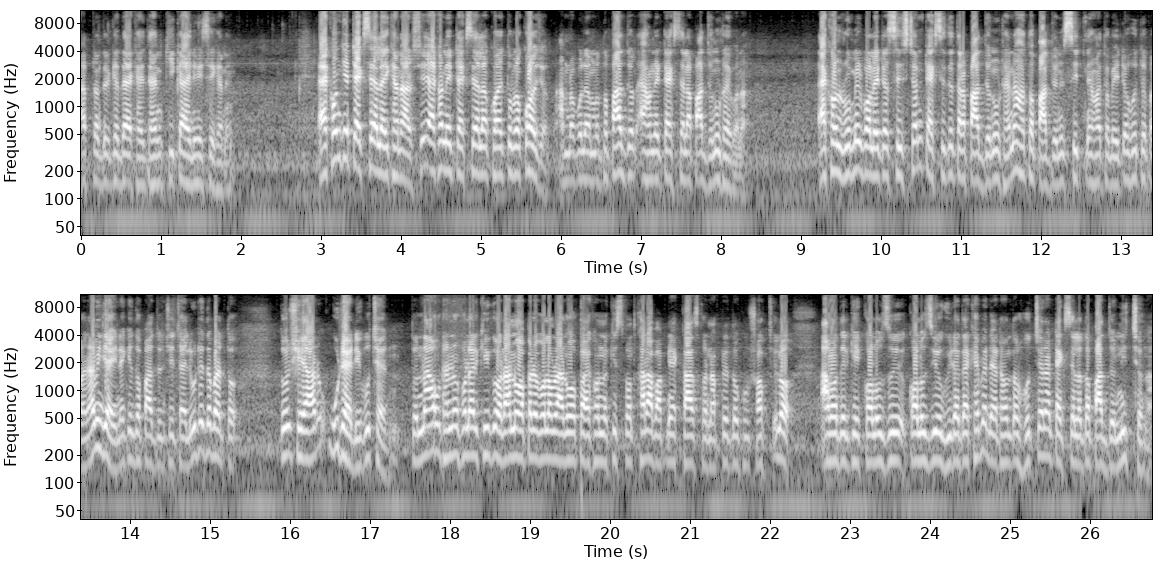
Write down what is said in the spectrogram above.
আপনাদেরকে দেখাই, দেখেন কী কাহিনী হয়েছে এখানে। এখন যে ট্যাক্সিওয়ালা এখানে আসছে, এখন এই ট্যাক্সিওয়ালা কয়, তোমরা কয়জন? আমরা বলি আমরা তো পাঁচজন, এখন এই ট্যাক্সিওয়ালা পাঁচজন উঠাইবো না। এখন রুমের বলে এটা সিস্টেম ট্যাক্সিতে তারা পাঁচজন উঠে না, হয়তো পাঁচজনের সিট নেই হয়তো এটা হতে পারে, আমি জানি না, কিন্তু পাঁচজন সে চাইলে উঠাতে পারতো। তো সে আর উঠায়নি বুঝছেন? তো না উঠানোর ফলে আর কী করো রানু আপারে বললাম, রানু আপা, এখন কিসমত খারাপ, আপনি এক কাজ করেন আপনি তো খুব শখ ছিল, আমাদেরকে কলজি, কলজিও ঘুরে দেখাবেন, এখন তো হচ্ছে না ট্যাক্সিওয়ালা তো পাঁচজন নিচ্ছে না।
